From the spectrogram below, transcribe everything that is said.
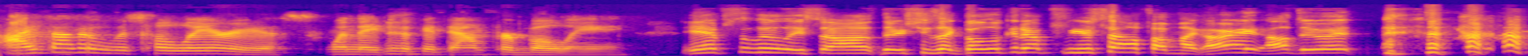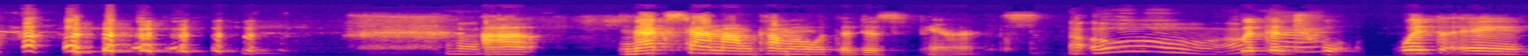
I thought it was hilarious when they took it down for bullying. Yeah, absolutely. So there, she's like, "Go look it up for yourself." I'm like, "All right, I'll do it." Uh, next time, I'm coming with a disappearance oh, okay. with a tw- with a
